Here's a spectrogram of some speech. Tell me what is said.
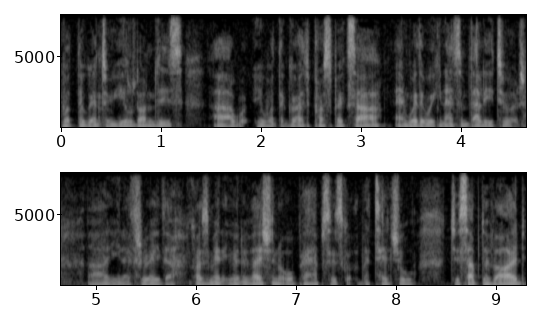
what the rental yield on it is, uh, what the growth prospects are, and whether we can add some value to it. Uh, you know, through either cosmetic renovation or perhaps it's got the potential to subdivide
